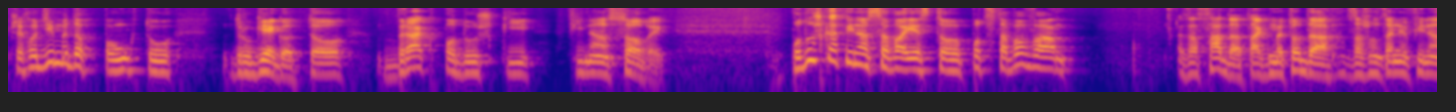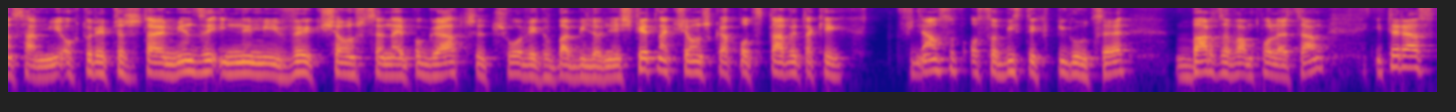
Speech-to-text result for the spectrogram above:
przechodzimy do punktu drugiego to brak poduszki finansowej. Poduszka finansowa jest to podstawowa zasada, tak, metoda w zarządzaniu finansami, o której przeczytałem między innymi w książce Najbogatszy człowiek w Babilonie. Świetna książka, podstawy takich finansów osobistych w pigułce. Bardzo Wam polecam. I teraz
